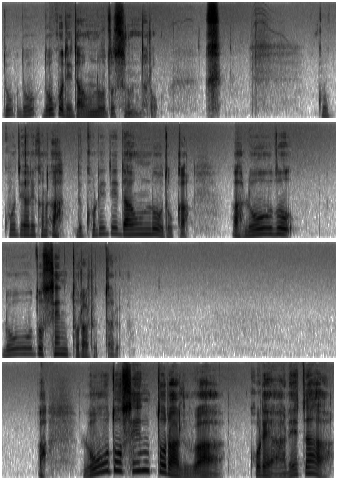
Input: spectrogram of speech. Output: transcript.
どどどこでダウンロードするんだろう？ここであれかな？あでこれでダウンロードか。あロードロードセントラルってある。あロードセントラルはこれあれだ。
